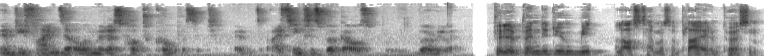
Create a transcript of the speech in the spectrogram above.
and define their own measures how to cope with it. And I think this worked out very well. Philip, when did you meet last time a supplier in person?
